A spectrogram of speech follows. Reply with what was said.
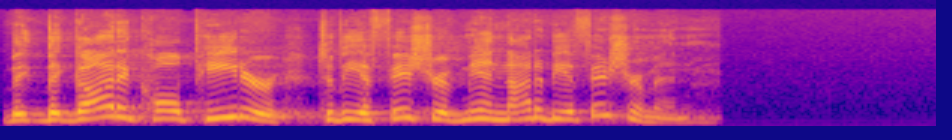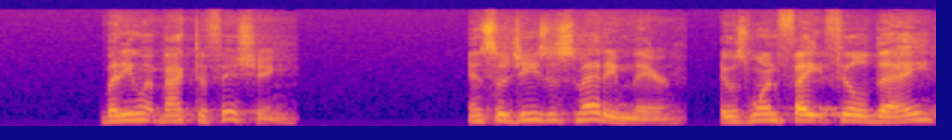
But, but God had called Peter to be a fisher of men, not to be a fisherman. But he went back to fishing. And so Jesus met him there. It was one fate filled day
